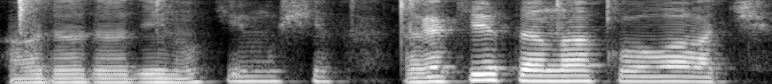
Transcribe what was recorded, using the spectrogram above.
А да да одинокий мужчина. Ракета на кулач.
